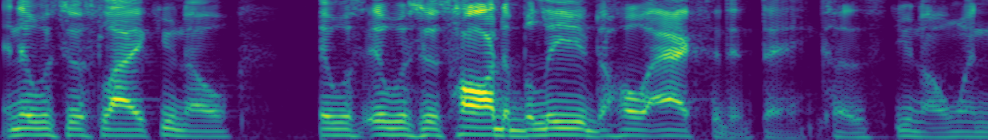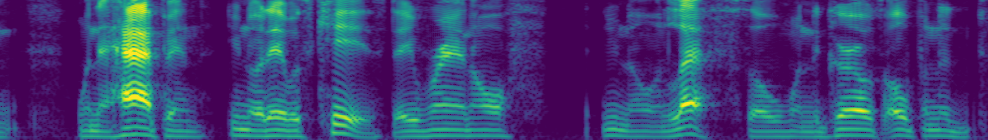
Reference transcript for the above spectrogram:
and it was just like you know, it was it was just hard to believe the whole accident thing, because you know when when it happened, you know, they was kids. They ran off, you know, and left. So when the girls opened, the,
